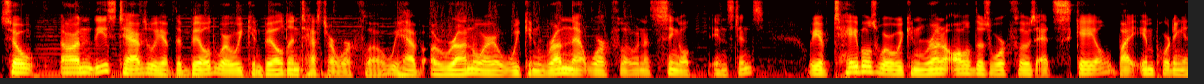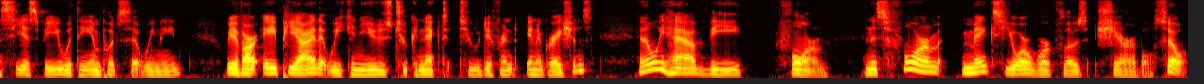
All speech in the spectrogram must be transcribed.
So on these tabs, we have the build where we can build and test our workflow. We have a run where we can run that workflow in a single instance. We have tables where we can run all of those workflows at scale by importing a CSV with the inputs that we need. We have our API that we can use to connect to different integrations. And then we have the form. And this form makes your workflows shareable. So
